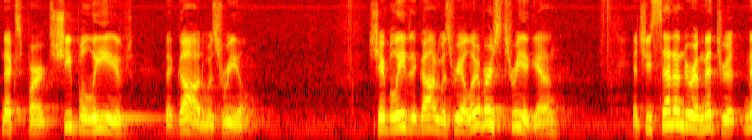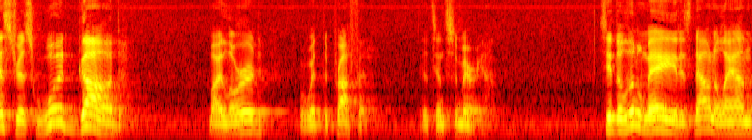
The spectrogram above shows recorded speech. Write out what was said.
next part. She believed that God was real. She believed that God was real. Look at verse 3 again. And she said unto her mistress, Would God, my Lord, were with the prophet that's in Samaria. See, the little maid is now in a land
